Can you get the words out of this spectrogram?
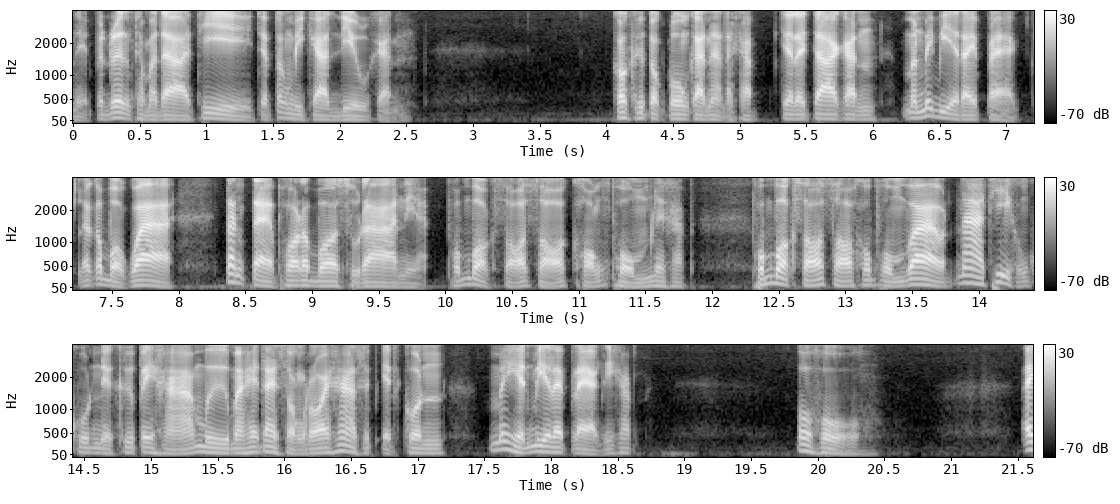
เนี่ยเป็นเรื่องธรรมดาที่จะต้องมีการดีลกัน ก็คือตกลงกันนะครับ เจรจากันมันไม่มีอะไรแปลก แล้วก็บอกว่าตั้งแต่พรบสุราเนี่ยผมบอกสอสอของผมนะครับผมบอกสอสอของผมว่าหน้าที่ของคุณเนี่ยคือไปหามือมาให้ได้ 251 คน ไม่เห็นมีอะไรแปลกนี่ครับ โอ้โห ไอ้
